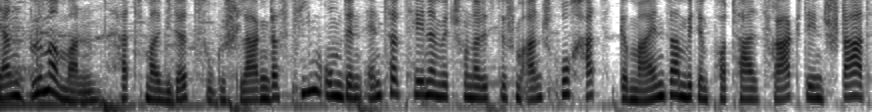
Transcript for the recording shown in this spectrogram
Jan Böhmermann hat mal wieder zugeschlagen. Das Team um den Entertainer mit journalistischem Anspruch hat gemeinsam mit dem Portal Frag den Staat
